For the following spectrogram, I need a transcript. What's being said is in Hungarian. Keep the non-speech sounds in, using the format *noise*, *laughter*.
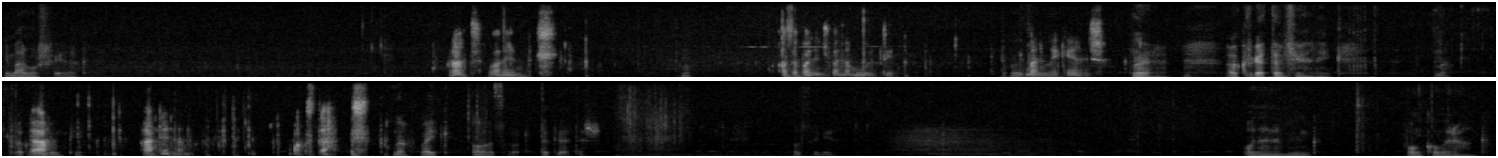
Én már most félek. Hát, van én. Hm. Az a baj, nincs benne multi. Mennék én is. *laughs* Akkor ketten félnénk. Na, takarodjunk ki. Hát én nem. Max te. *laughs* Na, melyik? Az tökéletes. Az egész. Van elemünk. Van kameránk.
